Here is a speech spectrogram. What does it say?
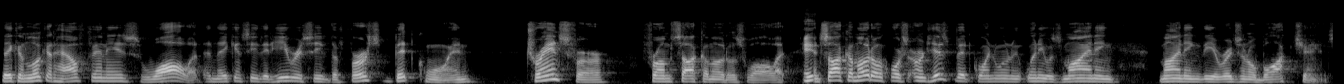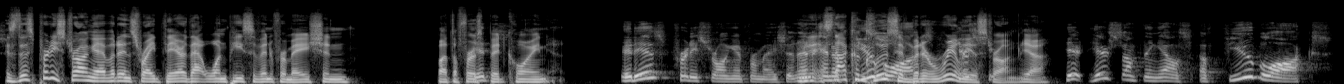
they can look at Hal Finney's wallet and they can see that he received the first Bitcoin transfer from Sakamoto's wallet. It, and Sakamoto, of course, earned his Bitcoin when, when he was mining mining the original blockchains. Is this pretty strong evidence right there, that one piece of information about the first it's, Bitcoin? It is pretty strong information. And, it's and not conclusive, blocks, but it really is strong. Yeah. Here, here's something else. A few blocks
